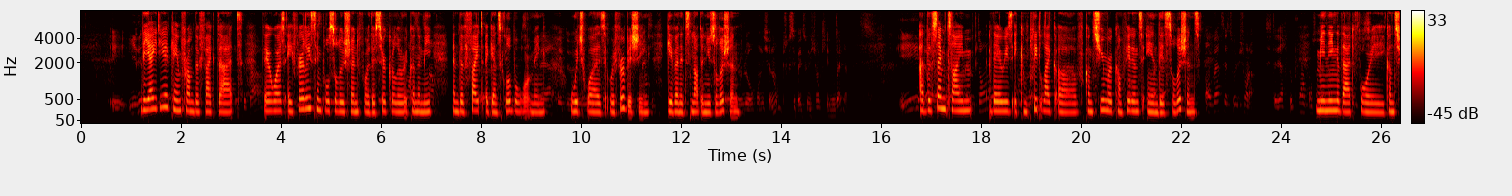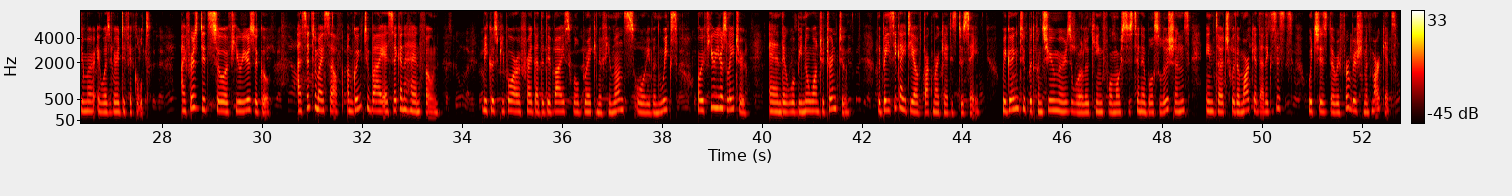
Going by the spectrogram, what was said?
The idea came from the fact that there was a fairly simple solution for the circular economy and the fight against global warming, which was refurbishing, given it's not a new solution. At the same time, there is a complete lack of consumer confidence in these solutions, meaning that for a consumer it was very difficult. I first did so a few years ago. I said to myself, I'm going to buy a second hand phone because people are afraid that the device will break in a few months or even weeks or a few years later and there will be no one to turn to. The basic idea of Back Market is to say, we're going to put consumers who are looking for more sustainable solutions in touch with a market that exists, which is the refurbishment market.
